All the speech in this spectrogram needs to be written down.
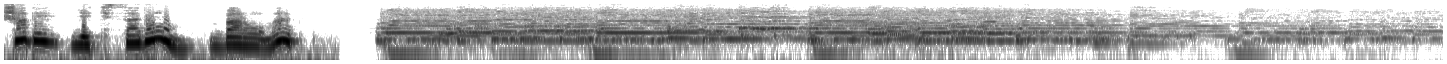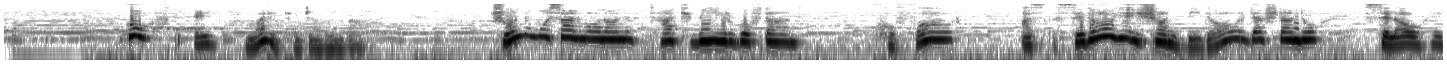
شب یکصدم برآمد. گفت ای ملک جوانبخت چون مسلمانان تکبیر گفتند کفار از صدای ایشان بیدار گشتند و سلاح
